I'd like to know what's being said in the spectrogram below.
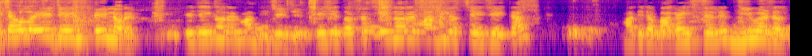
এটা হলো এই যে এই- এই নরের। এই যে এই নরের মাদি? জি, জি। এই যে দর্শক এই নরের মাদি হচ্ছে এই যে এটা। মাদিটা বাগাই স্টাইলের নিউ অ্যাডাল্ট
